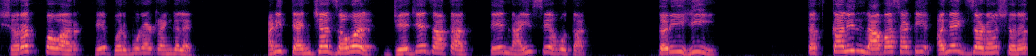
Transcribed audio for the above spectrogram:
शरद पवार हे बर्मुडा ट्रँगल आहेत. आणि त्यांच्या जवळ जे जे जातात ते नाहीसे होतात. तरीही तत्कालीन लाभासाठी अनेक जण शरद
